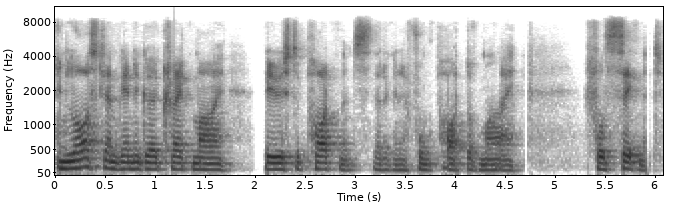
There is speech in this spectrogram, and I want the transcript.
And lastly, I'm going to go create my various departments that are going to form part of my full segment.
